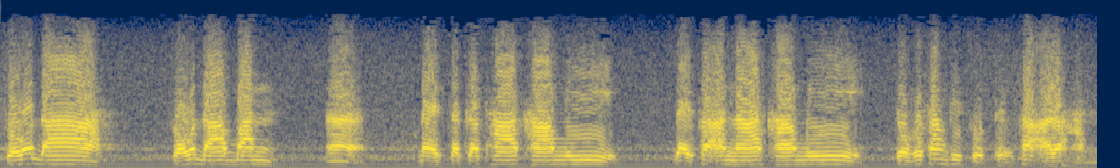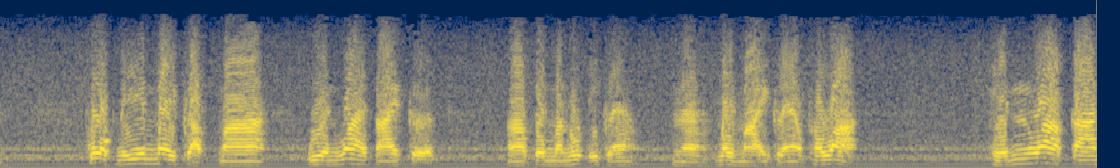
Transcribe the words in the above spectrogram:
โสดา โสดาบันได้สกทาคามี ได้พระอนาคามีจนกระทั่งที่สุดถึงพระอรหันต์พวกนี้ไม่กลับมาเวียนว่ายตายเกิดเป็นมนุษย์อีกแล้วนะไม่มาอีกแล้ว เพราะว่า เห็นว่าการ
